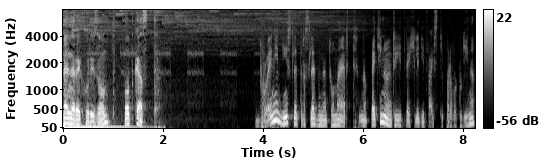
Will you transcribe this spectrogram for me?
БНР Хоризонт подкаст Броени дни след разследването на ЕРТ на 5 ноември 2021 година,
